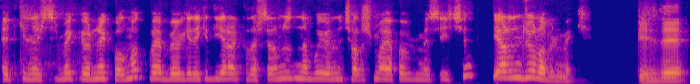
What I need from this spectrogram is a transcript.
etkinleştirmek, örnek olmak ve bölgedeki diğer arkadaşlarımızın da bu yönlü çalışma yapabilmesi için yardımcı olabilmek. Biz de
